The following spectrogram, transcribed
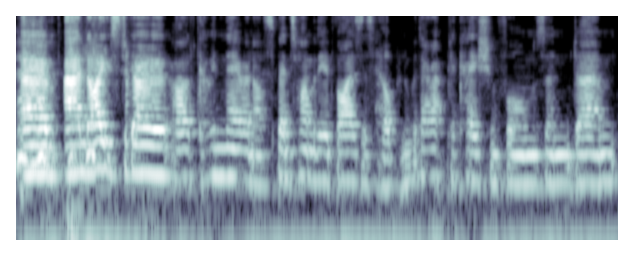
um, and I used to go, I'd go in there and I'd spend time with the advisors, helping with their application forms, and um,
